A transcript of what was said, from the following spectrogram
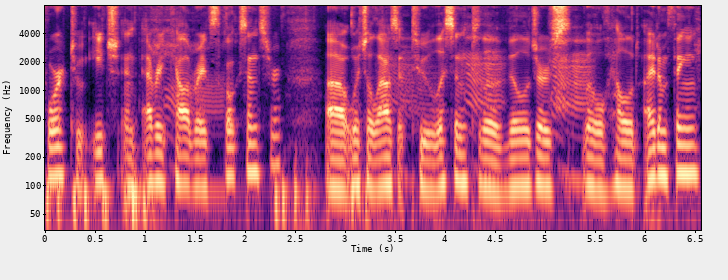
4 to each and every calibrated sculk sensor, uh, which allows it to listen to the villager's little held item thingy.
